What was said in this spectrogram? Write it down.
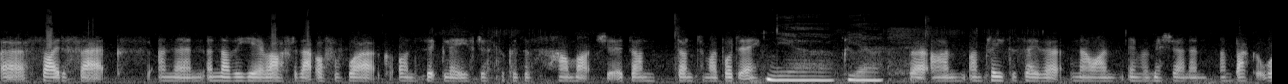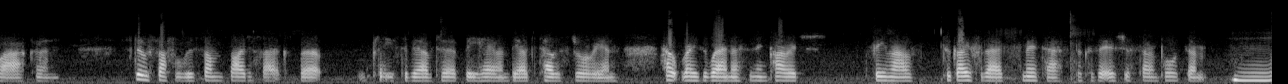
uh, side effects, and then another year after that off of work on sick leave just because of how much it had done done to my body. Yeah, yeah. But I'm I'm pleased to say that now I'm in remission and I'm back at work and still suffer with some side effects, but pleased to be able to be here and be able to tell the story and help raise awareness and encourage females to go for their smear test because it is just so important. Mm,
